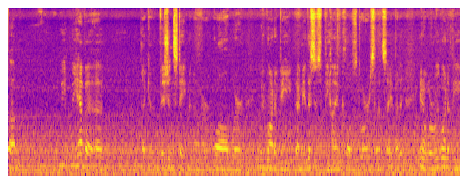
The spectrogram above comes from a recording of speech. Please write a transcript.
um, we, we have a, a like a vision statement on our wall where we want to be. I mean, this is behind closed doors, let's say, but you know where we want to be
